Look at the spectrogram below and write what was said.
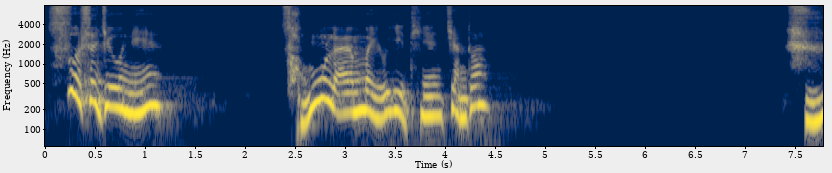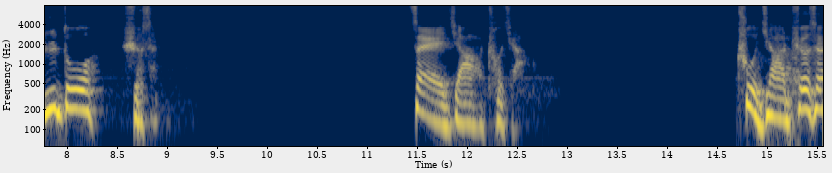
四十九年从来没有一天间断，许多学生在家出家，出家学生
